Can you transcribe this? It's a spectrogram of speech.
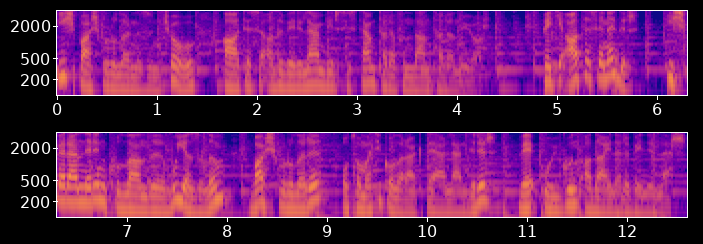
İş başvurularınızın çoğu ATS adı verilen bir sistem tarafından taranıyor. Peki ATS nedir? İşverenlerin kullandığı bu yazılım başvuruları otomatik olarak değerlendirir ve uygun adayları belirler.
